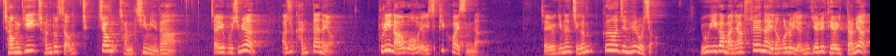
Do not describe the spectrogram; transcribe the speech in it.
전기 전도성 측정 장치입니다. 자, 여기 보시면 아주 간단해요. 불이 나오고 여기 스피커가 있습니다. 자, 여기는 지금 끊어진 회로죠. 여기가 만약 쇠나 이런 걸로 연결이 되어 있다면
